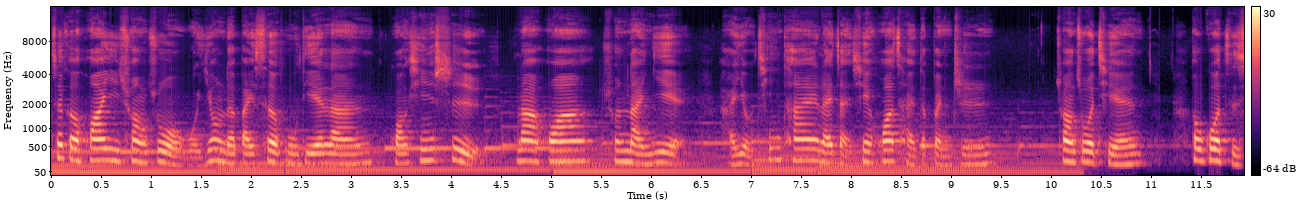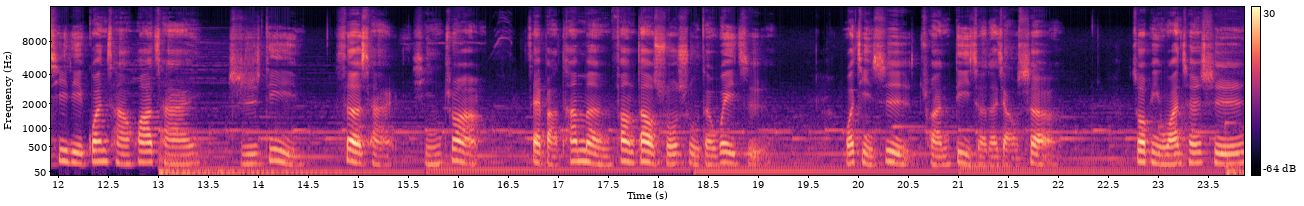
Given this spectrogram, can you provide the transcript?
这个花艺创作，我用了白色蝴蝶兰、黄心柿、蜡花、春兰叶，还有青苔来展现花材的本质。创作前，透过仔细地观察花材质地、色彩、形状，再把它们放到所属的位置。我仅是传递者的角色。作品完成时，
